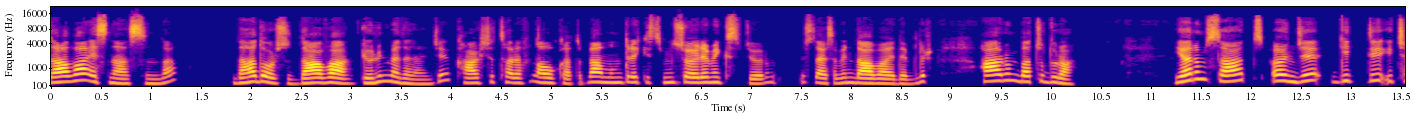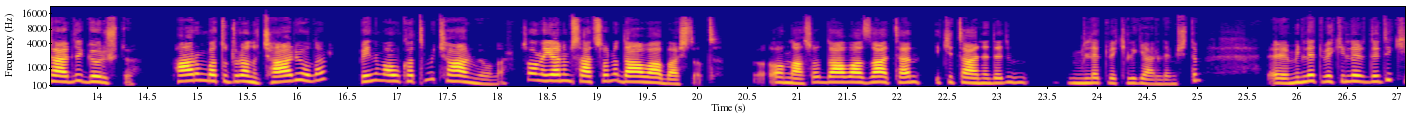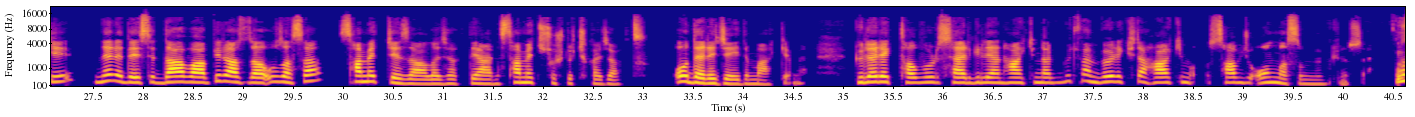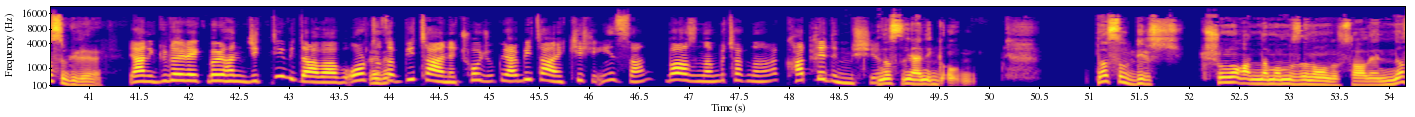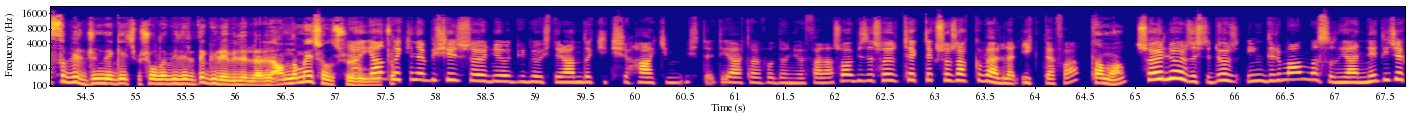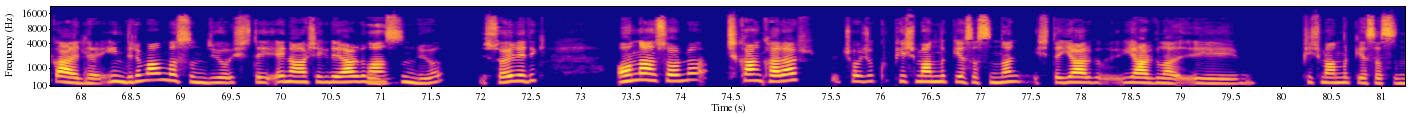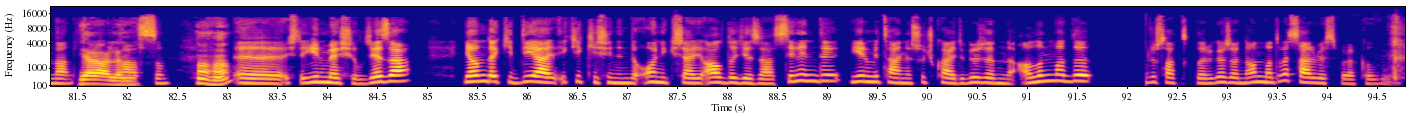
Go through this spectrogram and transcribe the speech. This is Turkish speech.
Dava esnasında daha doğrusu dava görülmeden önce karşı tarafın avukatı. Ben bunu direkt ismini söylemek istiyorum. İsterse beni dava edebilir. Harun Batu Duran. Yarım saat önce gitti içeride görüştü. Harun Batu Duran'ı çağırıyorlar. Benim avukatımı çağırmıyorlar. Sonra yarım saat sonra dava başladı. Ondan sonra dava zaten iki tane dedim milletvekili geldi demiştim. E, milletvekilleri dedi ki neredeyse dava biraz daha uzasa Samet ceza alacaktı yani Samet suçlu çıkacaktı. O dereceydi mahkeme. Gülerek tavır sergileyen hakimler lütfen böyle kişiler hakim savcı olmasın mümkünse. Nasıl gülerek? Yani gülerek böyle hani ciddi bir dava bu. Ortada bir tane çocuk yani bir tane kişi insan bazılarından bıçaklanarak katledilmiş ya. Nasıl yani nasıl bir şunu anlamamızı ne olur sağlayın. Nasıl bir cümle geçmiş olabilir de gülebilirler. Yani anlamaya çalışıyorum Yani bunu. Çok yandakine bir şey söylüyor, gülüyor işte yandaki kişi hakim işte diğer tarafa dönüyor falan. Sonra bize söz, tek tek söz hakkı verdiler ilk defa. tamam. Söylüyoruz işte diyoruz indirim almasın yani ne diyecek aile indirim almasın diyor işte en ağır şekilde yargılansın diyor. Söyledik. Ondan sonra çıkan karar çocuk pişmanlık yasasından işte yargı yargıla e, pişmanlık yasasından hı. Ee, işte 25 yıl ceza. Yanındaki diğer iki kişinin de 12'şer yıl aldığı ceza silindi. 20 tane suç kaydı göz önüne alınmadı. Suçlu sattıkları göz önüne alınmadı ve serbest bırakıldı.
